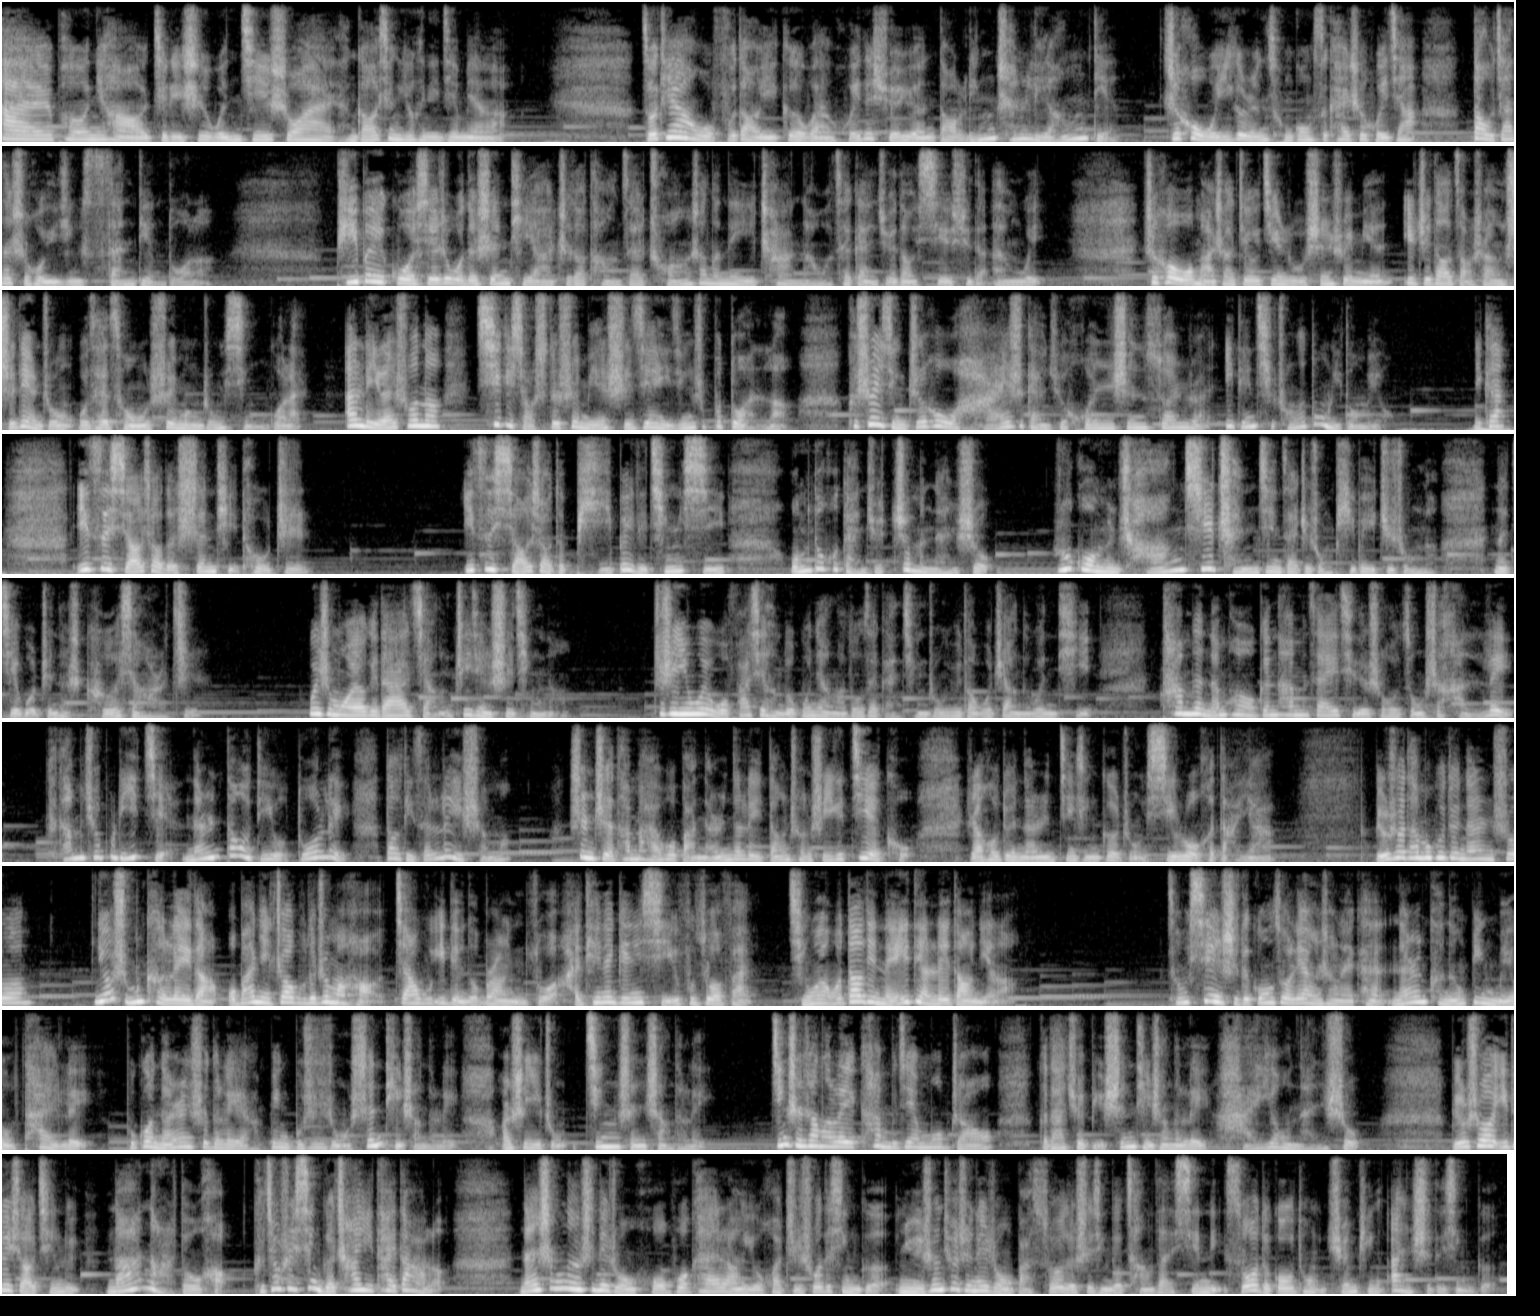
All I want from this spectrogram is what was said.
嗨，朋友你好，这里是文姬说爱，很高兴又和你见面了。昨天啊，我辅导一个挽回的学员到凌晨两点之后，我一个人从公司开车回家，到家的时候已经三点多了，疲惫裹挟着我的身体啊，直到躺在床上的那一刹那，我才感觉到些许的安慰。之后我马上就进入深睡眠，一直到早上十点钟，我才从睡梦中醒过来。按理来说呢，七个小时的睡眠时间已经是不短了，可睡醒之后我还是感觉浑身酸软，一点起床的动力都没有。你看，一次小小的身体透支，一次小小的疲惫的侵袭，我们都会感觉这么难受。如果我们长期沉浸在这种疲惫之中呢，那结果真的是可想而知。为什么我要给大家讲这件事情呢？这是因为我发现很多姑娘啊都在感情中遇到过这样的问题，她们的男朋友跟她们在一起的时候总是很累，可她们却不理解男人到底有多累，到底在累什么，甚至她们还会把男人的累当成是一个借口，然后对男人进行各种奚落和打压。比如说，他们会对男人说：“你有什么可累的？我把你照顾得这么好，家务一点都不让你做，还天天给你洗衣服做饭，请问我到底哪一点累到你了？”从现实的工作量上来看，男人可能并没有太累。不过，男人受的累啊，并不是一种身体上的累，而是一种精神上的累。精神上的累看不见摸不着，可它却比身体上的累还要难受。比如说，一对小情侣哪哪都好，可就是性格差异太大了。男生呢是那种活泼开朗、有话直说的性格，女生却是那种把所有的事情都藏在心里，所有的沟通全凭暗示的性格。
